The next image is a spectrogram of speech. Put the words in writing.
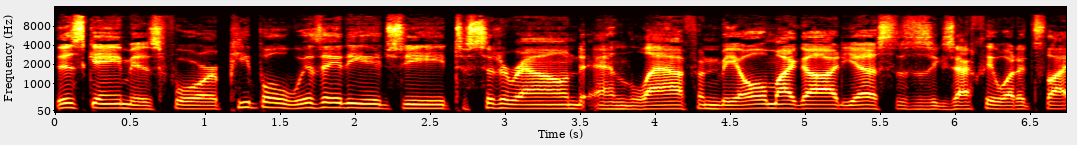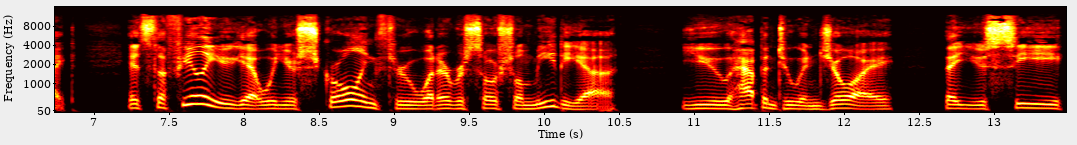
This game is for people with ADHD to sit around and laugh and be, oh my God, yes, this is exactly what it's like. It's the feeling you get when you're scrolling through whatever social media you happen to enjoy that you see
